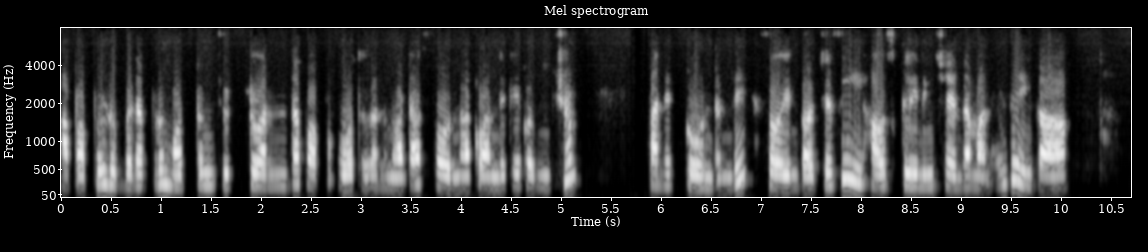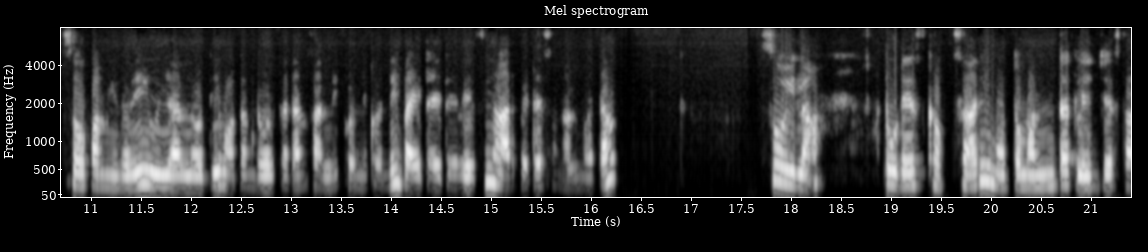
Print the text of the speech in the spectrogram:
ఆ పప్పులు రుబ్బేటప్పుడు మొత్తం చుట్టూ అంతా పప్పు పోతుంది అనమాట సో నాకు అందుకే కొంచెం పని ఎక్కువ ఉంటుంది. సో ఇంకా వచ్చేసి హౌస్ క్లీనింగ్ చేద్దాం అనేది ఇంకా సోఫా మీదది ఉయ్యాలలోది మొత్తం డోర్ కటన్స్ అన్ని కొన్ని కొన్ని బయట అయితే వేసి ఆరిపెట్టేసాను అనమాట సో ఇలా టూ డేస్కి ఒకసారి మొత్తం అంతా క్లీన్ చేస్తా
